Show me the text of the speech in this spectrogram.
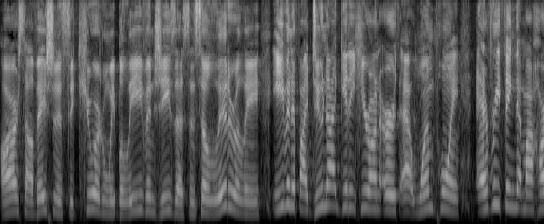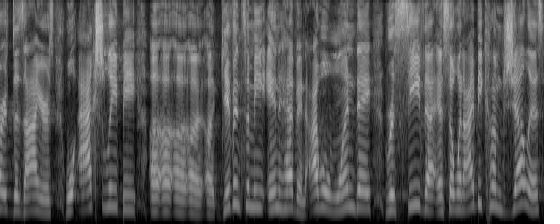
Our salvation is secured when we believe in Jesus. And so, literally, even if I do not get it here on earth at one point, everything that my heart desires will actually be uh, uh, uh, uh, given to me in heaven. I will one day receive that. And so, when I become jealous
